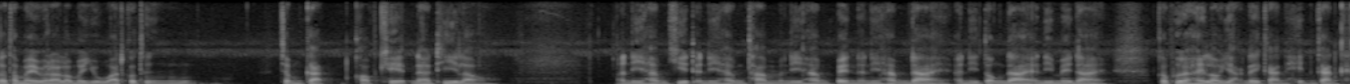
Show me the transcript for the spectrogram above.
แล้วทำไมเวลาเรามาอยู่วัดก็ถึงจำกัดขอบเขตหน้าที่เรา อันนี้ห้ามคิด อันนี้ห้ามทำอันนี้ห้ามเป็น อันนี้ห้ามได้ อันนี้ต้องได้ อันนี้ไม่ได้ ก็เพื่อให้เราอยากได้การเห็นการข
